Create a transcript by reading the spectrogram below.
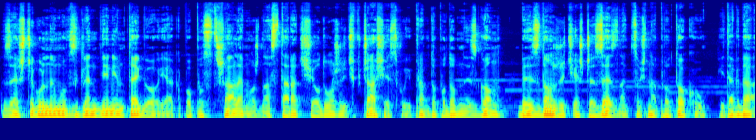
ze szczególnym uwzględnieniem tego, jak po postrzale można starać się odłożyć w czasie swój prawdopodobny zgon, by zdążyć jeszcze zeznać coś na protokół itd.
